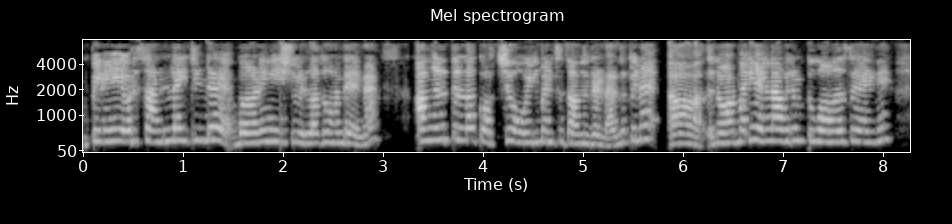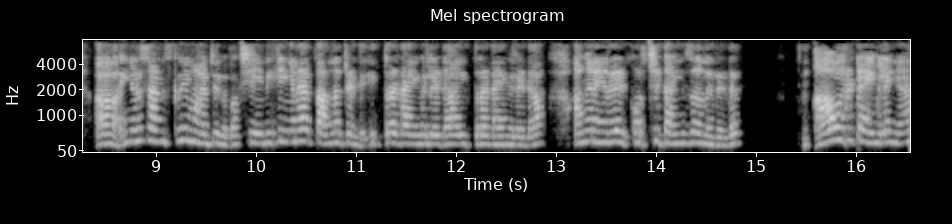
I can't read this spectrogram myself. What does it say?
പിന്നെ ഈ ഒരു സൺലൈറ്റിന്റെ ബേണിംഗ് ഇഷ്യൂ ഉള്ളത് കൊണ്ട് തന്നെ അങ്ങനത്തെ കുറച്ച് ഓയിൽമെന്റ്സ് തന്നിട്ടുണ്ടായിരുന്നു. പിന്നെ നോർമലി എല്ലാവരും ടു അവേഴ്സ് കഴിഞ്ഞ് ഇങ്ങനെ സൺസ്ക്രീൻ മാറ്റുള്ളൂ പക്ഷെ എനിക്ക് ഇങ്ങനെ തന്നിട്ടുണ്ട്. ഇത്ര ടൈമിൽ ഇടാ ഇത്ര ടൈമിൽ ഇടാ. അങ്ങനെ അങ്ങനെ കുറച്ച് ടൈംസ് തന്നിട്ടുണ്ട്. ആ ഒരു ടൈമിൽ ഞാൻ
